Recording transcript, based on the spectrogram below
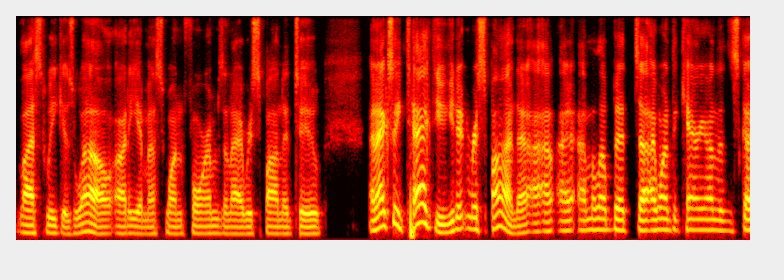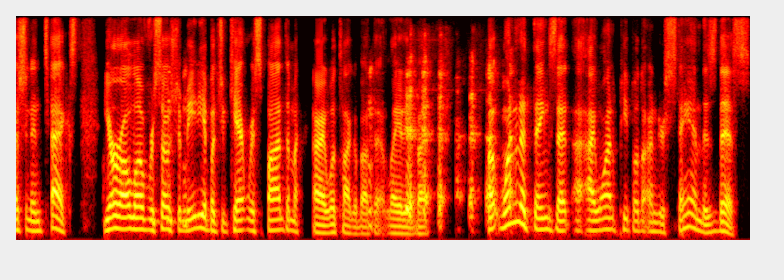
last week as well on EMS One forums, and I responded to and I actually tagged you. You didn't respond. I, I, am a little bit. Uh, I wanted to carry on the discussion in text. You're all over social media, but you can't respond to my. All right, we'll talk about that later. But but one of the things that I want people to understand is this:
